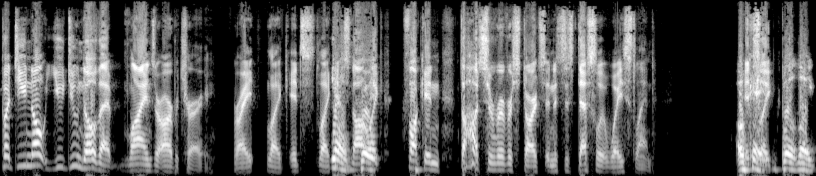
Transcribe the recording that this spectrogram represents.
but do you know you do know that lines are arbitrary, right? Like it's like No, it's not but- like fucking the Hudson River starts and it's this desolate wasteland. it's okay, like- but like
